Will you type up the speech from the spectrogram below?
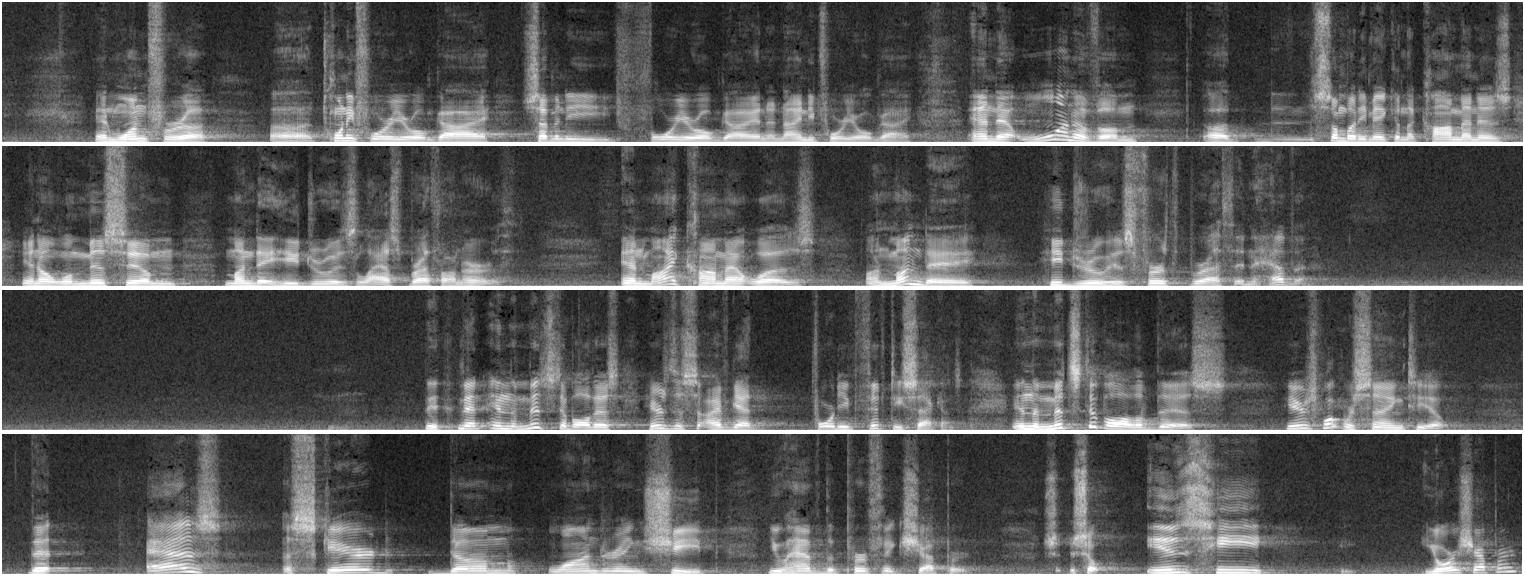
And one for a 24 year old guy, 74 year old guy, and a 94 year old guy. And at one of them, uh, somebody making the comment is, you know, we'll miss him Monday he drew his last breath on earth. And my comment was on Monday, he drew his first breath in heaven. Then, in the midst of all this, here's this I've got 40, 50 seconds. In the midst of all of this, here's what we're saying to you that as a scared, dumb, wandering sheep, you have the perfect shepherd. So, is he your shepherd?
